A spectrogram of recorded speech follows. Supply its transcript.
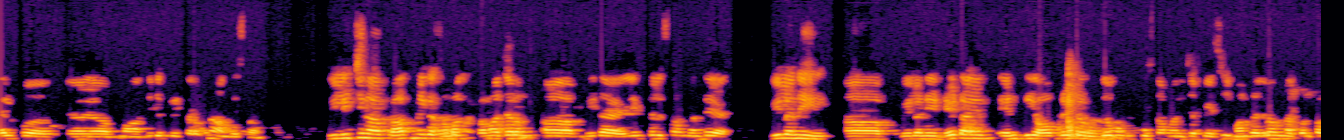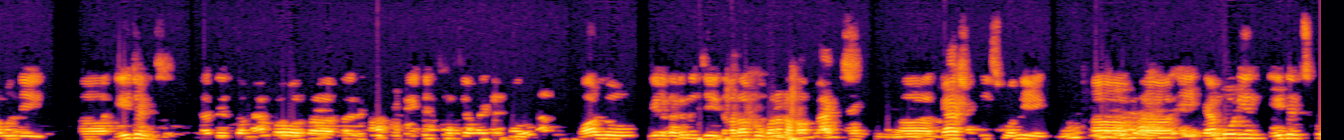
హెల్ప్ మా టీడీపీ తరఫున అందిస్తాం వీళ్ళు ఇచ్చిన ప్రాథమిక సమాచారం మీద ఏం తెలుస్తామంటే వీళ్ళని ఆ, వీళ్ళని డేటా ఎంట్రీ ఆపరేటర్ ఉద్యోగం ఇప్పిస్తామని చెప్పేసి మన దగ్గర ఉన్న కొంతమంది ఏజెంట్స్ మ్యాన్ పవర్ ఏజెన్సీస్ ఎవరైతే ఉన్నారో. వాళ్ళు వీళ్ళ దగ్గర నుంచి దాదాపు one and half lakhs cash తీసుకొని ఈ కంబోడియన్ ఏజెంట్స్కు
